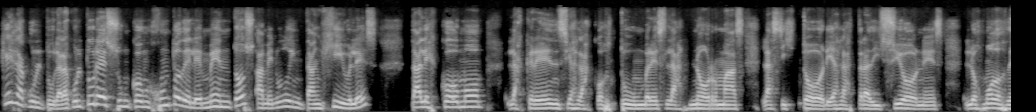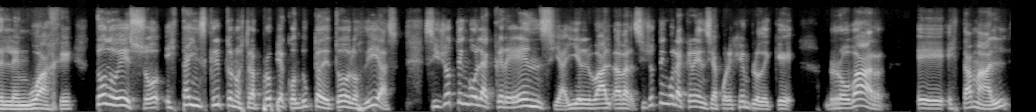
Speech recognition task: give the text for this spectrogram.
¿qué es la cultura? La cultura es un conjunto de elementos a menudo intangibles tales como las creencias, las costumbres, las normas, las historias, las tradiciones, los modos del lenguaje. Todo eso está inscrito en nuestra propia conducta de todos los días. Si yo tengo la creencia y el a ver, si yo tengo la creencia, por ejemplo, de que robar eh, está mal,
